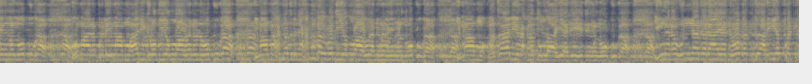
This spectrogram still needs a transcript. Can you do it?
നിങ്ങൾ നോക്കുക. ബഹുമാനപ്പെട്ട ഇമാം മാലിക് റളിയല്ലാഹു അൻഹു നോക്കുക. ഇമാം അഹമ്മദ് ബിൻ ഹംബൽ റളിയല്ലാഹു അൻഹുവിനെ നിങ്ങൾ നോക്കുക. ഇമാം മസാലി റഹ്മത്തുള്ളാഹി അലൈഹി നിങ്ങൾ നോക്കുക. ഇങ്ങനെ ഉന്നതരായ ലോകത്ത് അറിയപ്പെട്ട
